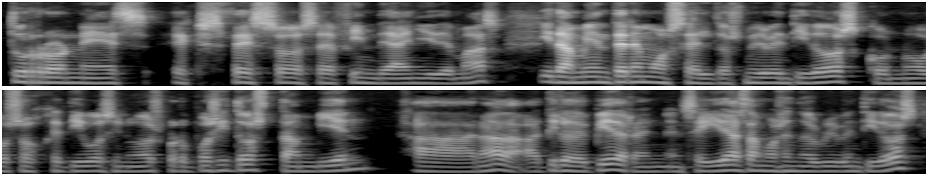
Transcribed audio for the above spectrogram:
turrones, excesos de fin de año y demás. Y también tenemos el 2022 con nuevos objetivos y nuevos propósitos, también a nada, a tiro de piedra. Enseguida estamos en 2022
